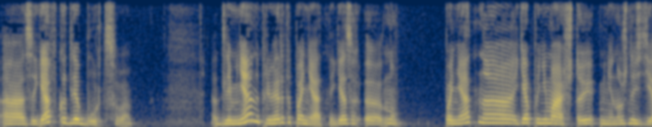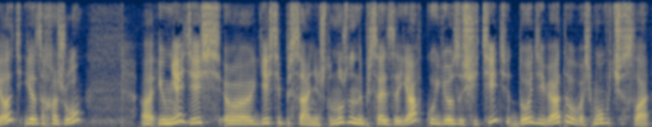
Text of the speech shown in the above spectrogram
э, заявка для Бурцева. Для меня, например, это понятно. Я, э, ну, понятно, я понимаю, что мне нужно сделать. Я захожу, э, и у меня здесь э, есть описание, что нужно написать заявку, ее защитить до 9-8 числа. То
